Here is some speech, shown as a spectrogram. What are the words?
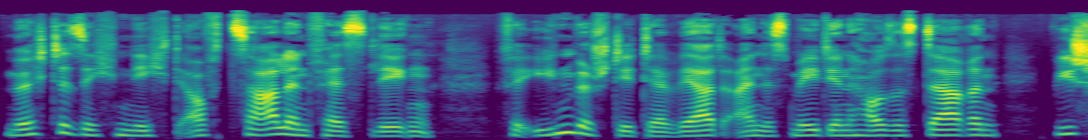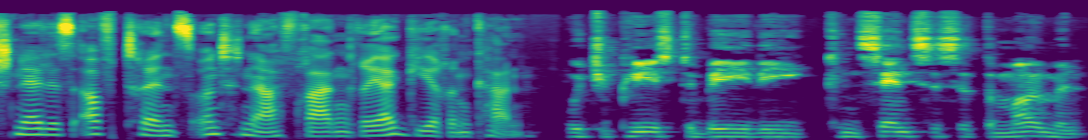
möchte sich nicht auf Zahlen festlegen. Für ihn besteht der Wert eines Medienhauses darin, wie schnell es auf Trends und Nachfragen reagieren kann. Which appears to be the consensus at the moment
